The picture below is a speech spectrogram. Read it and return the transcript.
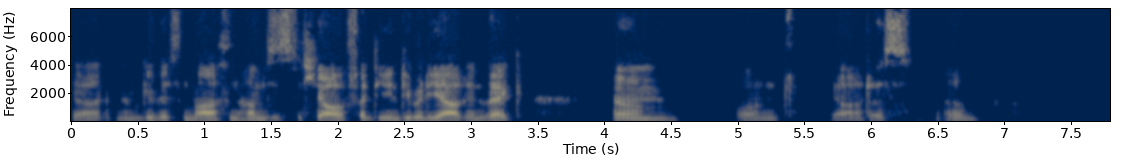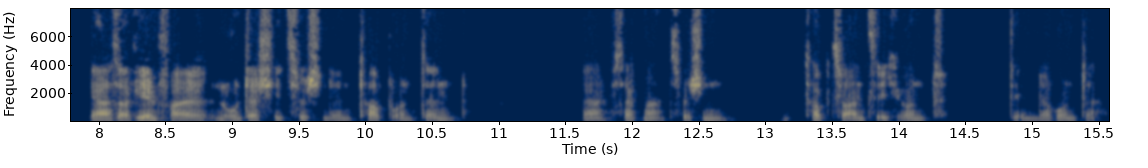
ja, in einem gewissen Maßen haben sie es sich ja auch verdient über die Jahre hinweg. Ähm, und ja, das ähm, ja, ist auf jeden Fall ein Unterschied zwischen den Top und den, ja, ich sag mal, zwischen Top 20 und den darunter.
